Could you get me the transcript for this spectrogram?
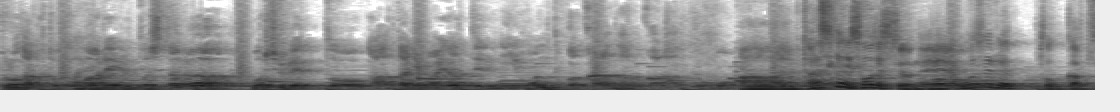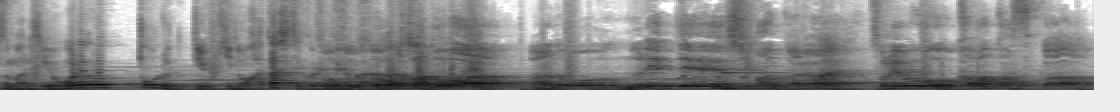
プロダクトが生まれるとしたら、はい、ウォシュレットが当たり前になってる日本とかからなのかなって思う。あ確かにそうですよね、ウォシュレットがつまり汚れを取るっていう機能を果たしてくれてるから。あとはあの濡れてしまうから、はい、それを乾かすか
